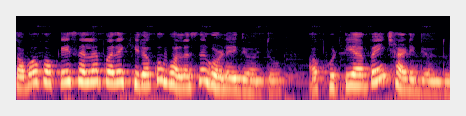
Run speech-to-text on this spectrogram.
ସବୁ ପକାଇ ସାରିଲା ପରେ କ୍ଷୀରକୁ ଭଲସେ ଗୋଳେଇ ଦିଅନ୍ତୁ ଆଉ ଫୁଟିବା ପାଇଁ ଛାଡ଼ି ଦିଅନ୍ତୁ।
